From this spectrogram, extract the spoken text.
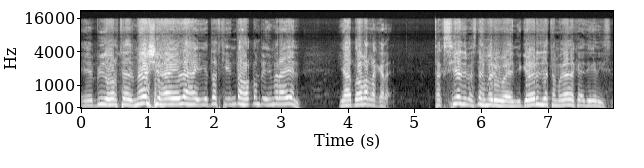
Eebida horteeda meeshii hay'adaha iyo dadkii indhahoo dhanba ay maraayeen yaa dhooba la gale. Tagsiyadii isdhex mari waayeen iyo gabaaridii hataa magaalada ka adeeganaysa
